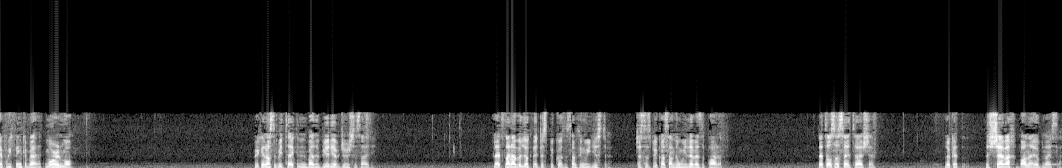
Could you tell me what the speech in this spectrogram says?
If we think about it more and more, we can also be taken in by the beauty of Jewish society. Let's not overlook that just because it's something we're used to, just as because something we live as a part of. Let's also say to Hashem, look at the Shevach Bana Yubnaisai.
